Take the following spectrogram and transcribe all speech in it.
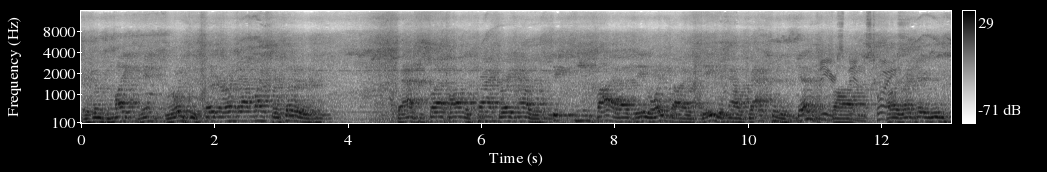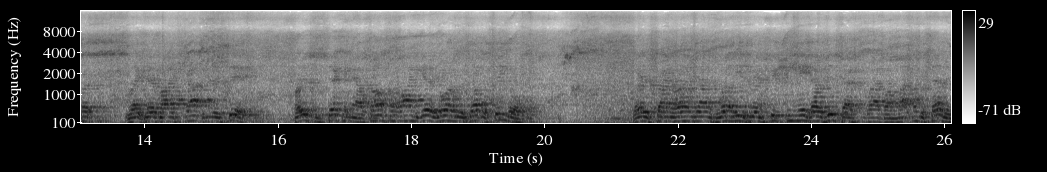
Here comes Mike. Vince Royce is starting to run down Mike for third. Fastest lap on the track right now is 16.5 out of David Whiteside. David now back to the seventh spot. Oh, right there, losing. Right there by Scott in the sixth. First and second now, crossing the line together, going over the double single. Third's trying to run down as well. He's running 16.8. That was his fastest lap on lap number seven.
